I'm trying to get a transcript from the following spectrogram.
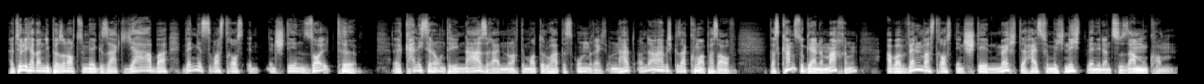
Natürlich hat dann die Person auch zu mir gesagt, ja, aber wenn jetzt was daraus entstehen sollte, äh, kann ich es dir dann unter die Nase reiben, nur nach dem Motto, du hattest Unrecht. Und, dann habe ich gesagt, guck mal, pass auf, das kannst du gerne machen, aber wenn was daraus entstehen möchte, heißt für mich nicht, wenn die dann zusammenkommen.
